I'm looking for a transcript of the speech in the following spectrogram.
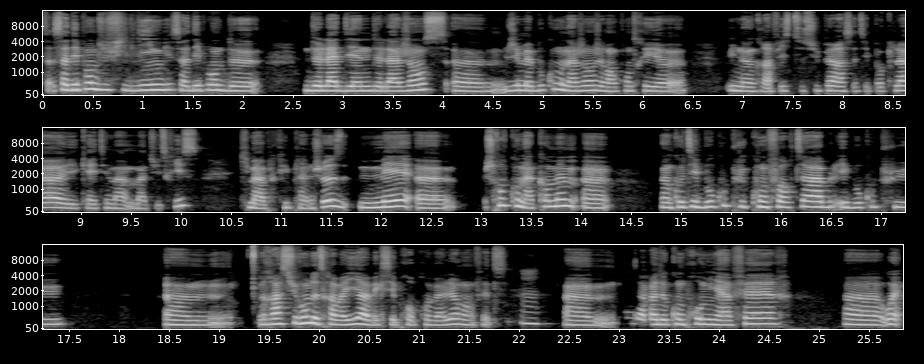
ça, ça, dépend du feeling, ça dépend de de l'ADN de l'agence. Euh, J'aimais beaucoup mon agent, j'ai rencontré une graphiste super à cette époque-là et qui a été ma, ma tutrice, qui m'a appris plein de choses. Mais je trouve qu'on a quand même un, un, côté beaucoup plus confortable et beaucoup plus rassurant de travailler avec ses propres valeurs en fait. Mm. Euh, t'as pas de compromis à faire. Euh, ouais,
